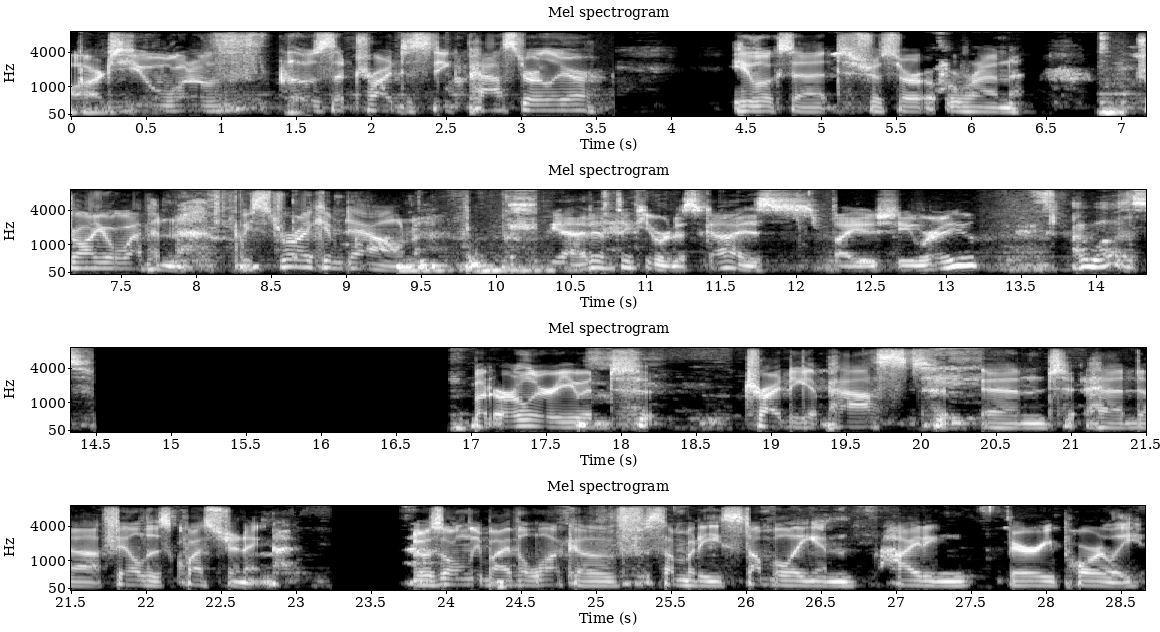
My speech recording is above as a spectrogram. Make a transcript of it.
Aren't you one of those that tried to sneak past earlier? He looks at Shosuro Ren. Draw your weapon. We strike him down. Yeah, I didn't think you were disguised, by Bayushi, were you? I was. But earlier you had tried to get past and had uh, failed his questioning. It was only by the luck of somebody stumbling and hiding very poorly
